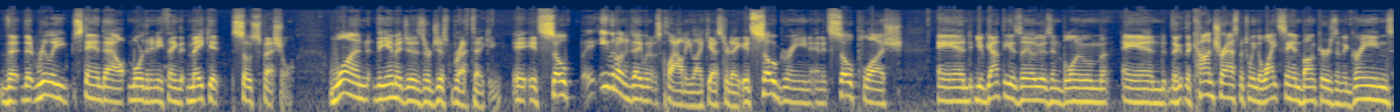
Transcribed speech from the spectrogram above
that that really stand out more than anything that make it so special. One, the images are just breathtaking. It, it's so even on a day when it was cloudy like yesterday, it's so green and it's so plush. And you've got the azaleas in bloom, and the the contrast between the white sand bunkers and the greens,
